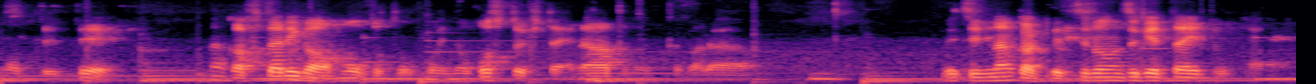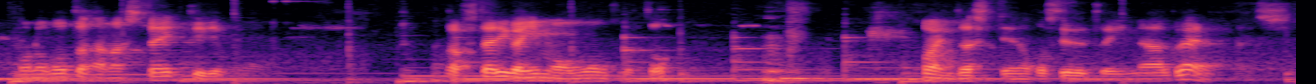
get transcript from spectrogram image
持っててなんか2人が思うことをここに残しておきたいなと思ったから別になんか結論付けたいとかこのこと話したいっていうよりもなんか2人が今思うこと声に出して残せるといいなぐらいの話。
